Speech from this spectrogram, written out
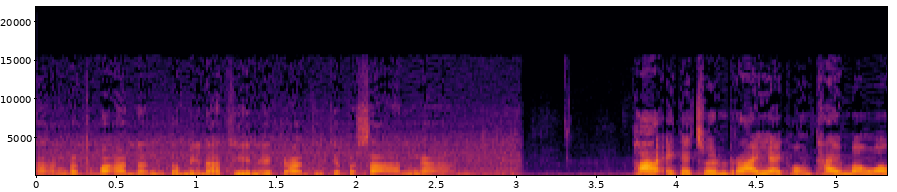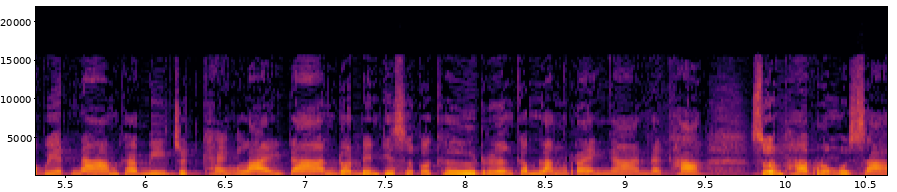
ทางรัฐบาลนั้นก็มีหน้าที่ในการที่จะประสานงาน ภาคเอกชนรายใหญ่ของไทยมองว่าเวียดนามค่ะมีจุดแข็งหลายด้านโดดเด่นที่สุดก็คือเรื่องกำลังแรงงานนะคะ ส่วนภาพรวมอุตสาห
